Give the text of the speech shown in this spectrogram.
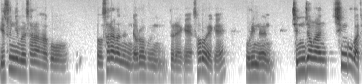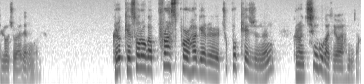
예수님을 사랑하고 또 사랑하는 여러분들에게 서로에게 우리는 진정한 친구가 되어줘야 되는 거예요. 그렇게 서로가 프라스퍼하게를 축복해주는 그런 친구가 되어야 합니다.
